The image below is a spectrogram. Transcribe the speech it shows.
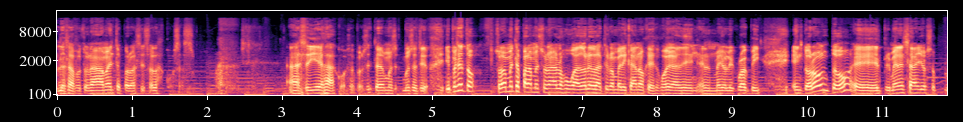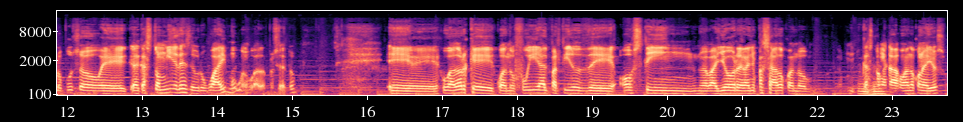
desafortunadamente, pero así son las cosas. Así es la cosa, pero sí tiene muy, sentido. Y por cierto, solamente para mencionar a los jugadores latinoamericanos que juegan en, el Major League Rugby, en Toronto, eh, el primer ensayo se lo puso eh, Gastón Mieres de Uruguay, muy buen jugador, por cierto. Eh, jugador que cuando fui al partido de Austin, Nueva York, el año pasado, cuando Gastón estaba jugando con ellos,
